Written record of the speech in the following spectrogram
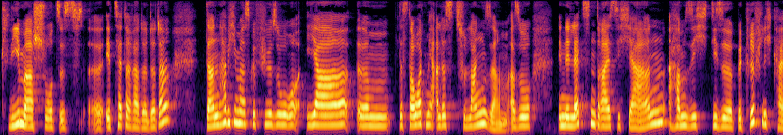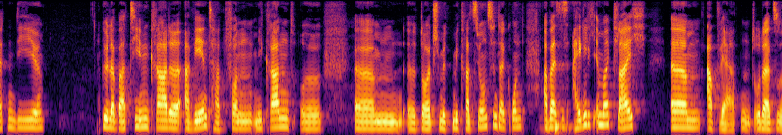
Klimaschutz ist, äh, etc. Da, da, da, dann habe ich immer das Gefühl so, ja, ähm, das dauert mir alles zu langsam. Also in den letzten 30 Jahren haben sich diese Begrifflichkeiten, die Güler-Bartin gerade erwähnt hat, von Migrant, äh, ähm, äh, Deutsch mit Migrationshintergrund. Aber es ist eigentlich immer gleich ähm, abwertend oder so,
